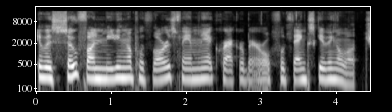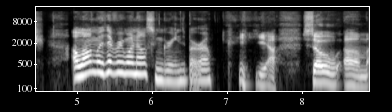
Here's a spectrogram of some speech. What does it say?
it was so fun meeting up with Laura's family at Cracker Barrel for Thanksgiving lunch, along with everyone else in Greensboro. yeah. So um,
